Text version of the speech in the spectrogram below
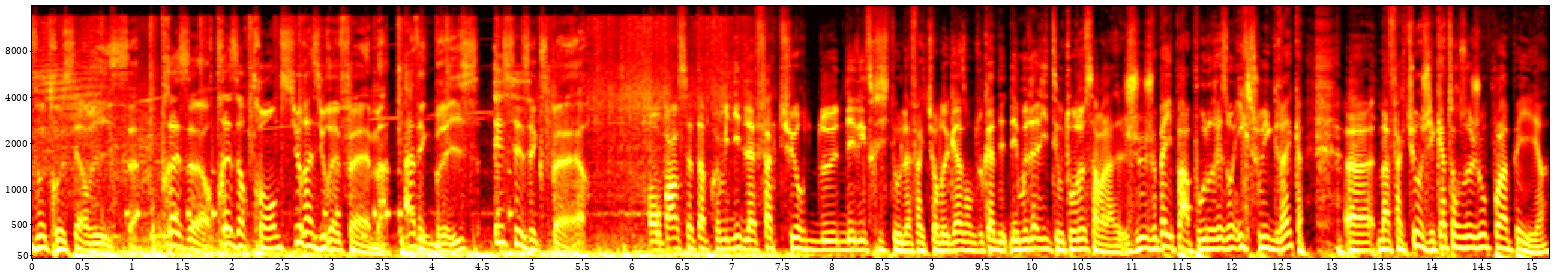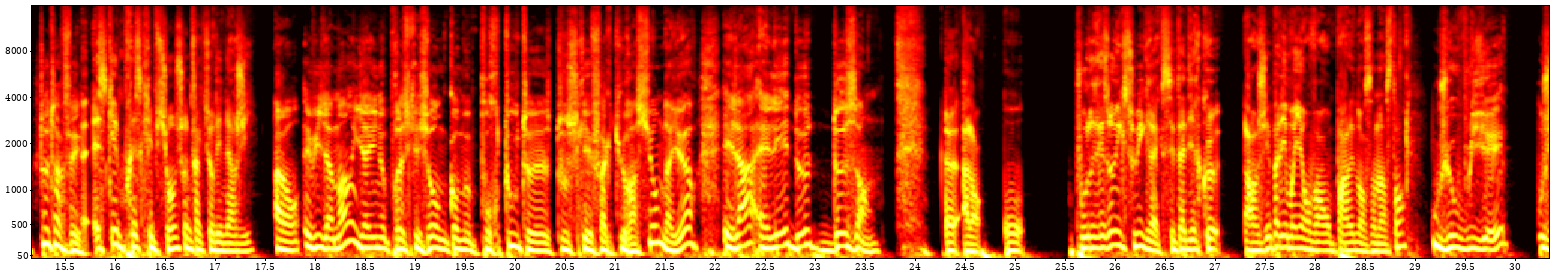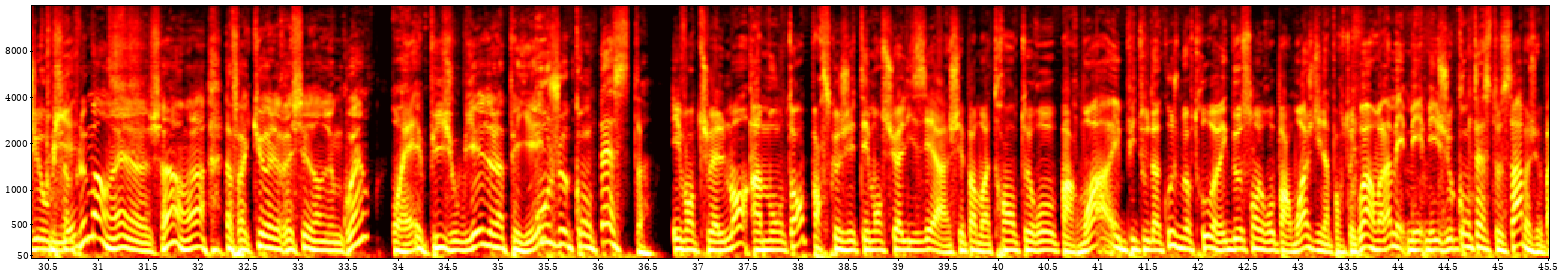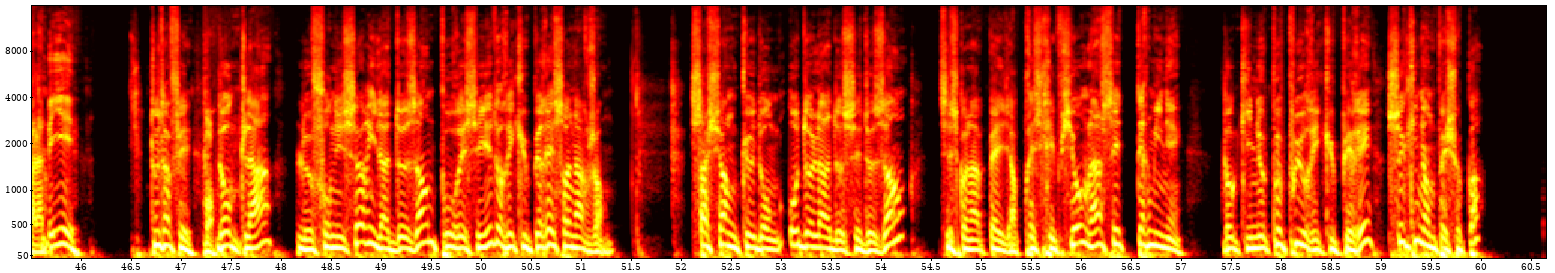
À votre service, 13h, 13h30 sur Azure FM, avec Brice et ses experts. On parle cet après-midi de la facture d'électricité ou de la facture de gaz, en tout cas des, des modalités autour de ça. Voilà. Je, je paye pas pour une raison X ou Y. euh, ma facture, j'ai 14 jours pour la payer. hein. Tout à fait. Est-ce qu'il y a une prescription sur une facture d'énergie? Alors évidemment, il y a une prescription comme pour toute, euh, tout ce qui est facturation d'ailleurs, et là, elle est de deux ans. Euh, Alors, on- pour une raison X ou Y, c'est-à-dire que, alors j'ai pas les moyens, on va en parler dans un instant, Où j'ai oublié, ou j'ai tout oublié, simplement, hein, ça, voilà. la facture elle est restée dans un coin, ouais, et puis j'ai oublié de la payer. ou je conteste éventuellement un montant parce que j'étais mensualisé à, je sais pas moi, 30 euros par mois, et puis tout d'un coup je me retrouve avec 200 euros par mois, je dis n'importe quoi, voilà, mais, mais, mais je conteste ça, bah, je vais pas la payer. Tout à fait. Bon. Donc là, le fournisseur, il a deux ans pour essayer de récupérer son argent. Sachant que donc, au-delà de ces deux ans, c'est ce qu'on appelle la prescription, là, c'est terminé. Donc, il ne peut plus récupérer, ce qui n'empêche pas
